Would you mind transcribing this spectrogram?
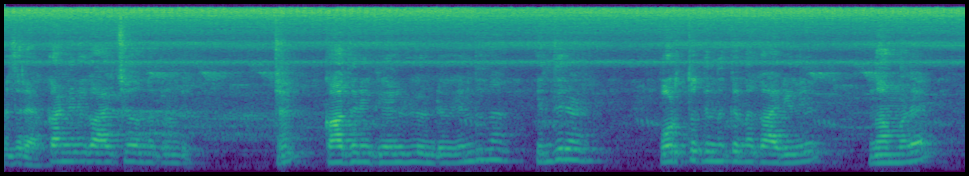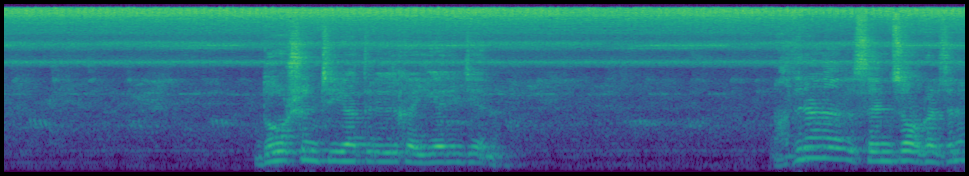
മനസ്സിലായി? കണ്ണിന് കാഴ്ച വന്നിട്ടുണ്ട്? കാതിന് കേൾവിയുണ്ട്. എന്തിനാണ് എന്തിനാണ്? പുറത്തൊക്കെ നിൽക്കുന്ന കാര്യങ്ങൾ നമ്മളെ ദോഷം ചെയ്യാത്ത രീതിയിൽ കൈകാര്യം ചെയ്യാനാണ്. അതിനാണ് സെൻസ് ഓർഗൻസിന്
